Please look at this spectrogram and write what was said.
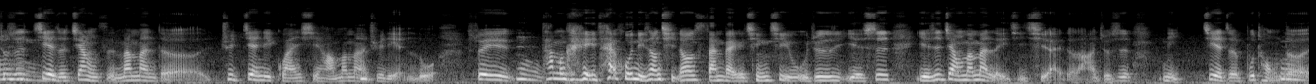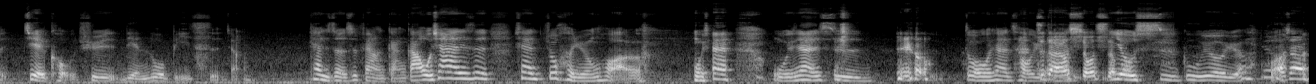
就是借着这样子慢慢的去建立关系哈，慢慢的去联络。所以他们可以在婚礼上请到三百个亲戚，我觉得也是也是这样慢慢累积起来的啦。就是你借着不同的借口去联络彼此，这样。开始真的是非常尴尬。我现在是现在就很圆滑了。我现在我现在是 没有，对，我现在超圆滑，知道要说什么，又世故又圆滑，好像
